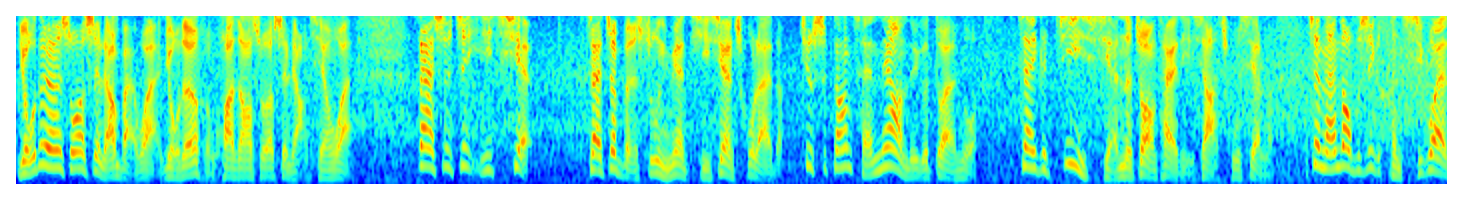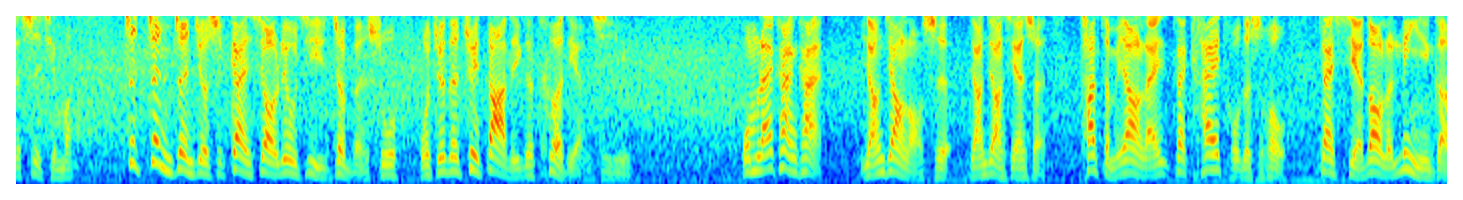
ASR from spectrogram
有的人说是两百万，有的人很夸张说是两千万，但是这一切，在这本书里面体现出来的，就是刚才那样的一个段落，在一个季闲的状态底下出现了，这难道不是一个很奇怪的事情吗？这正正就是《干校六记》这本书，我觉得最大的一个特点之一。我们来看看杨绛老师、杨绛先生，他怎么样来在开头的时候。在写到了另一个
